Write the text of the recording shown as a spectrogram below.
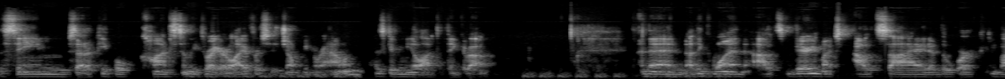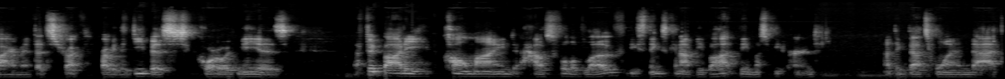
the same set of people constantly throughout your life versus jumping around has given me a lot to think about. And then I think one out very much outside of the work environment that struck probably the deepest core with me is a fit body, calm mind, a house full of love. These things cannot be bought, they must be earned. I think that's one that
